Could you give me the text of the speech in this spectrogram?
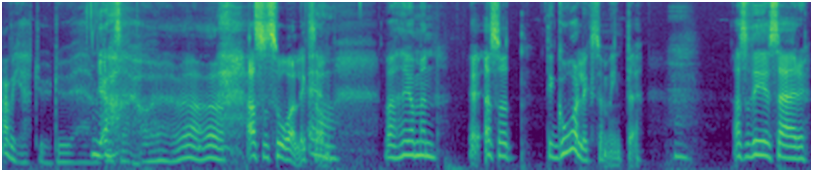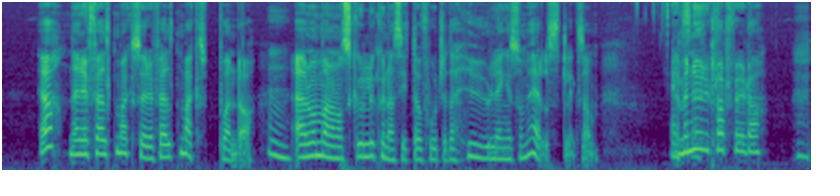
jag vet hur du är. Ja. Så här, alltså så liksom. Ja. Bara, ja men, alltså det går liksom inte. Mm. Alltså det är så här, ja när det är fältmax så är det fältmax på en dag. Mm. Även om man skulle kunna sitta och fortsätta hur länge som helst. Liksom. Ja, men nu är det klart för idag. Mm.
